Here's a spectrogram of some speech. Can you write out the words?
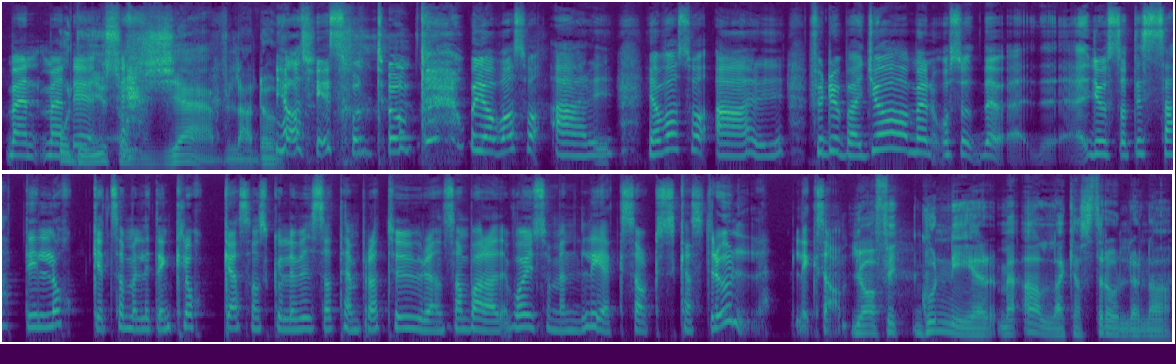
Men, men Och det är ju så jävla dumt. Ja, det är så dumt. Och jag var så arg. Jag var så arg. För du bara, ja men... Och så, det- just att det satt i locket som en liten klocka som skulle visa temperaturen. Som bara, det var ju som en leksakskastrull. Liksom. Jag fick gå ner med alla kastrullerna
